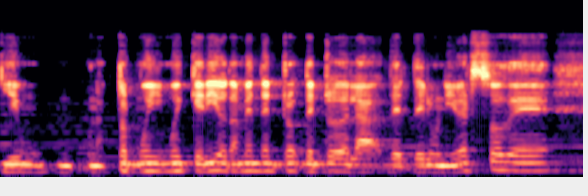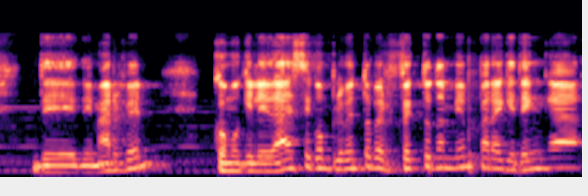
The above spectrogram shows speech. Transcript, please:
y un, un actor muy, muy querido también dentro, dentro de la- de- del universo de, de- de Marvel, como que le da ese complemento perfecto también para que tenga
